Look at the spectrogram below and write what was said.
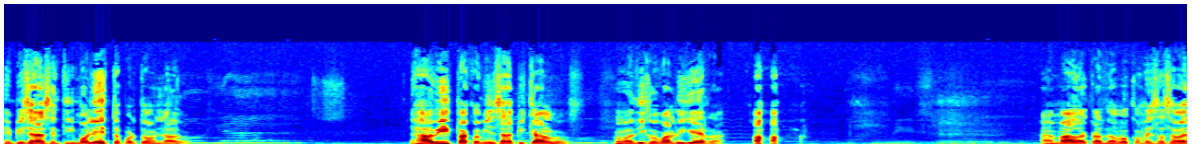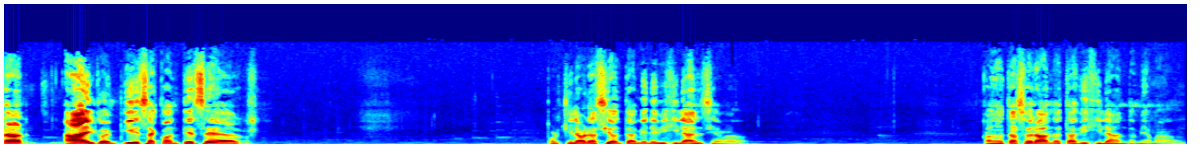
Se empiezan a sentir molestos por todos lados. Las avispas comienzan a picarlos, como dijo Juan Luis Guerra. Amado, cuando vos comenzás a orar, algo empieza a acontecer. Porque la oración también es vigilancia, amado. Cuando estás orando, estás vigilando, mi amado.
